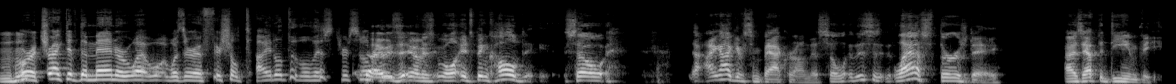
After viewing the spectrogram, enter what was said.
Mhm. or attractive to men, or what? Was there an official title to the list or No, it was, it was well. It's been called. So I gotta give some background on this. So this is last Thursday. I was at the DMV,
